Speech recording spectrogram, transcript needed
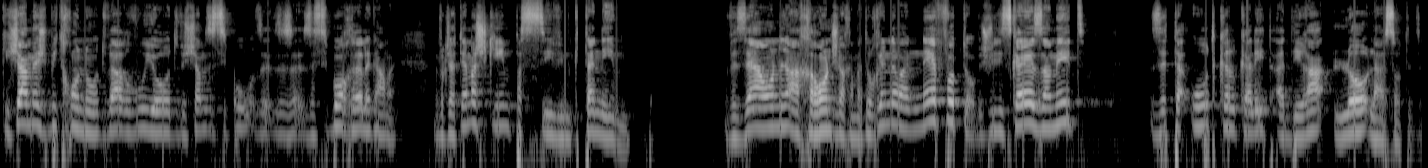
כי שם יש ביטחונות וערבויות, ושם זה סיפור, זה, זה, זה, זה סיפור אחר לגמרי. אבל כשאתם משקיעים פסיביים, קטנים, וזה ההון האחרון שלכם, אתם הולכים למנף אותו בשביל עסקה יזמית, זה טעות כלכלית אדירה לא לעשות את זה.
